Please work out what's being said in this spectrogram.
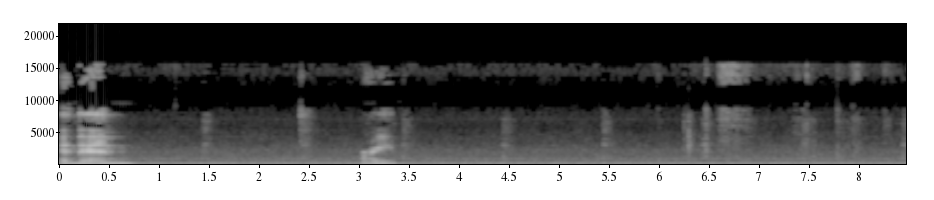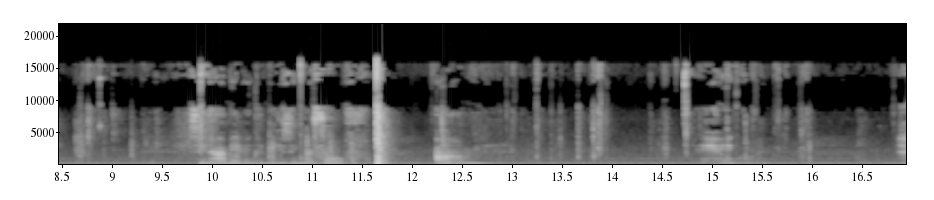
And then, right? See, now I'm even confusing myself. Um, hang on.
